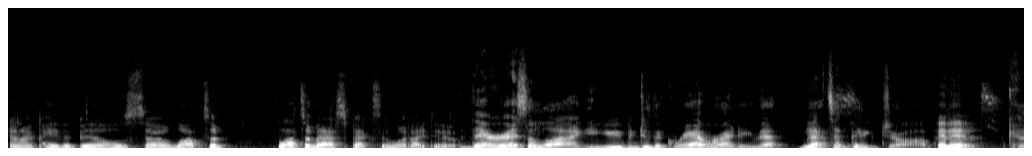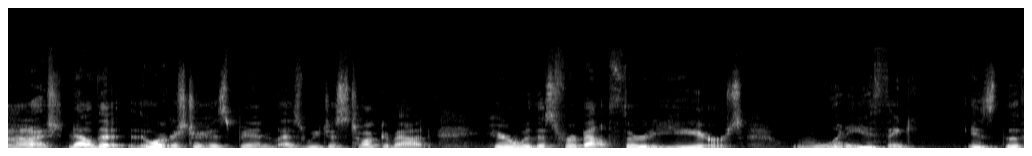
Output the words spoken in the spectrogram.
and I pay the bills. So lots of lots of aspects in what I do. There is a lot. You even do the grant writing. That that's yes. a big job. It is. Gosh. Now the orchestra has been, as we just talked about, here with us for about 30 years. What do you think is the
